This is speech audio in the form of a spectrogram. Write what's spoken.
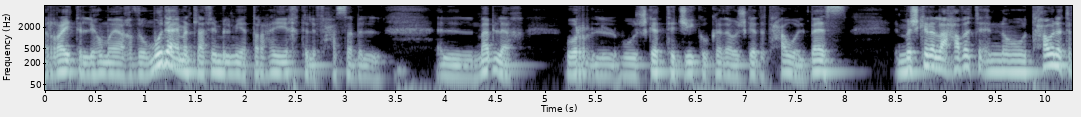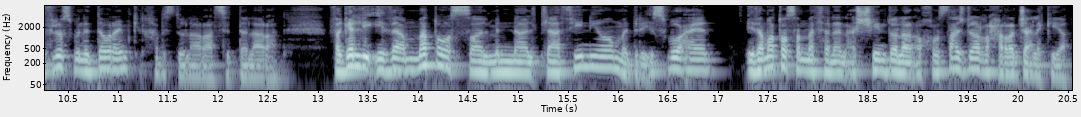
ال rate اللي هم ياخذوه. مو دائما 30% ترى هي يختلف حسب ال- المبلغ وش قد تجيك وكذا وش قد تحول. بس المشكلة لاحظت إنه تحولت فلوس من الدورة يمكن 5 دولارات 6 دولارات. فقال لي إذا ما توصل منا ل 30 يوم مدري أسبوعين إذا ما توصل مثلا 20 دولار أو 15 دولار راح أرجع لك إياه.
